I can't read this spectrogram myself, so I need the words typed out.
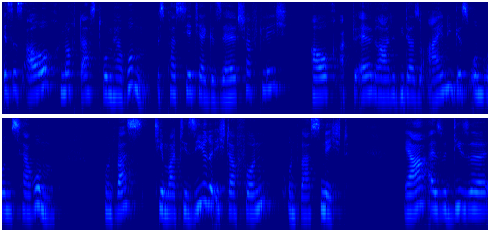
ist es auch noch das drumherum? Es passiert ja gesellschaftlich auch aktuell gerade wieder so einiges um uns herum. Und was thematisiere ich davon und was nicht? Ja, also diese,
